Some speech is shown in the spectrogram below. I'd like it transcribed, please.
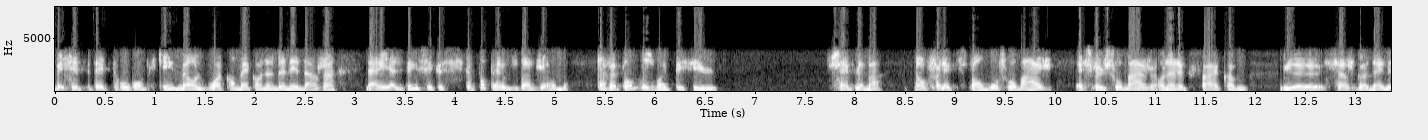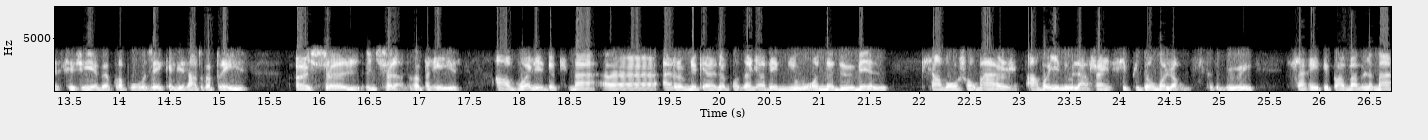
Mais c'est peut-être trop compliqué, mais on le voit combien qu'on a donné d'argent. La réalité, c'est que si tu n'as pas perdu ta job, tu n'avais pas besoin de PCU. Tout simplement. Donc, il fallait que tu tombes au chômage. Est-ce que le chômage, on aurait pu faire comme le Serge Godin de CGI avait proposé, que les entreprises, un seul, une seule entreprise envoie les documents euh, à Revenu Canada pour dire, regardez, nous, on a 2000 qui s'en vont au chômage. Envoyez-nous l'argent ici, puis nous, on va leur distribuer. Ça aurait été probablement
